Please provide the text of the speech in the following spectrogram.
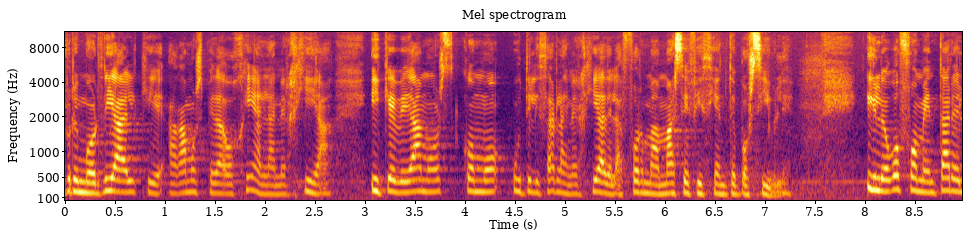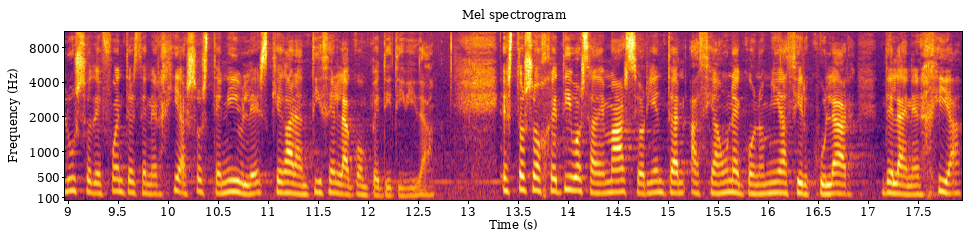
primordial que hagamos pedagogía en la energía y que veamos cómo utilizar la energía de la forma más eficiente posible. Y luego fomentar el uso de fuentes de energía sostenibles que garanticen la competitividad. Estos objetivos, además, se orientan hacia una economía circular de la energía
